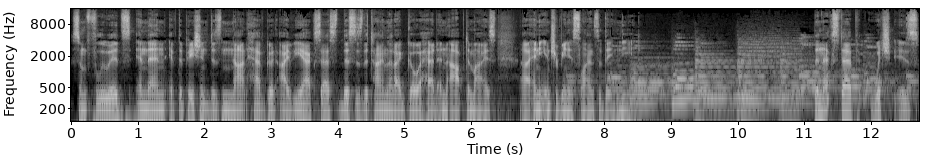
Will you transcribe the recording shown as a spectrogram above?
some fluids. And then if the patient does not have good IV access, this is the time that I go ahead and optimize uh, any intravenous lines that they need. The next step, which is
